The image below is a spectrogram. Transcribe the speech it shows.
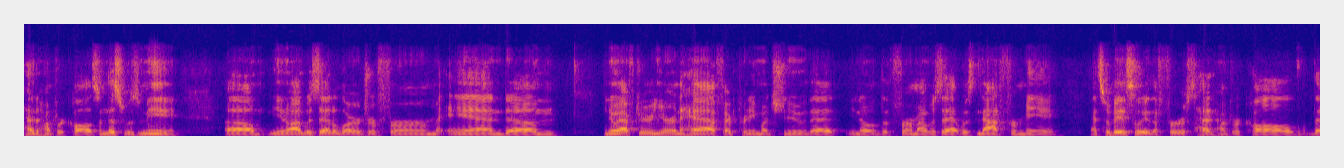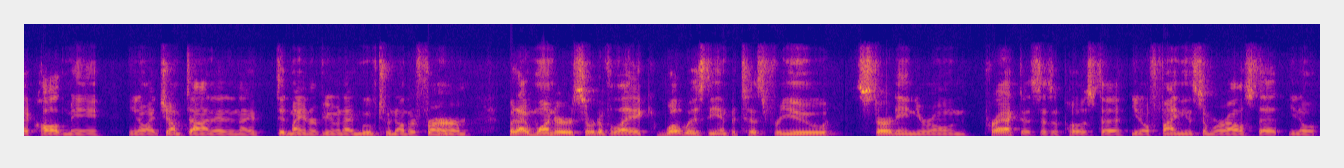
headhunter calls. And this was me. Um, you know, I was at a larger firm, and um, you know, after a year and a half, I pretty much knew that you know the firm I was at was not for me. And so basically, the first headhunter call that called me, you know, I jumped on it and I did my interview and I moved to another firm. But I wonder, sort of like, what was the impetus for you starting your own practice as opposed to you know finding somewhere else that you know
